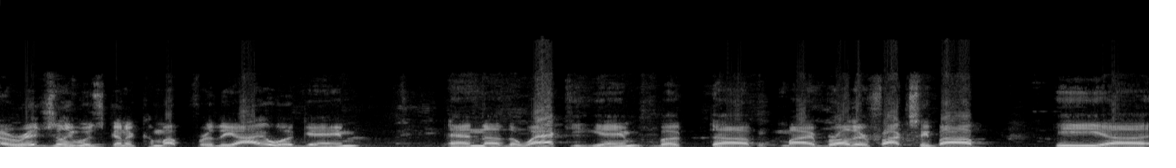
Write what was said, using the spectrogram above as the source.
I originally was going to come up for the Iowa game and uh, the wacky game, but uh, my brother Foxy Bob, he uh,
